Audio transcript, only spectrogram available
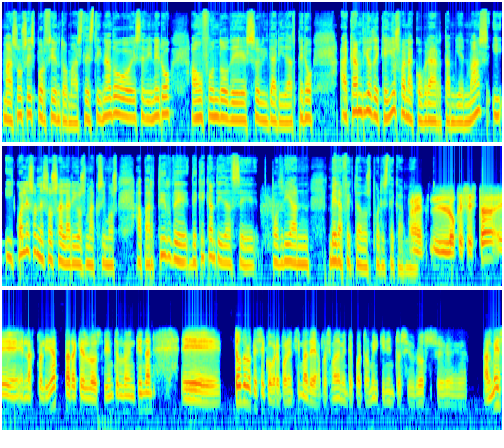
más, un 6% más, destinado ese dinero a un fondo de solidaridad, pero a cambio de que ellos van a cobrar también más. ¿Y, cuáles son esos salarios máximos? ¿A partir de, qué cantidad se podrían ver afectados por este cambio? lo que se está eh, en la actualidad, para que los clientes lo entiendan, eh, todo lo que se cobre por encima de aproximadamente 4.500 euros eh, al mes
